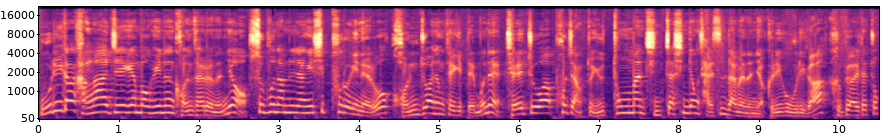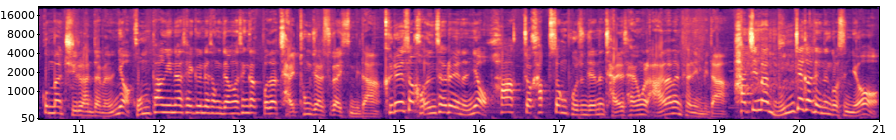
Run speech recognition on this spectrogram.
우리가 강아지에게 먹이는 건사료는요 수분 함유량이 10% 이내로 건조한 형태이기 때문에 제조와 포장 또 유통만 진짜 신경 잘 쓴다면은요 그리고 우리가 급여할 때 조금만 주의를 한다면은요 곰팡이나 세균의 성장은 생각보다 잘 통제할 수가 있습니다. 그래서 건사료에는요 화학적 합성 보존제는 잘 사용을 안 하는 편입니다. 하지만 문제가 되는 것은요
